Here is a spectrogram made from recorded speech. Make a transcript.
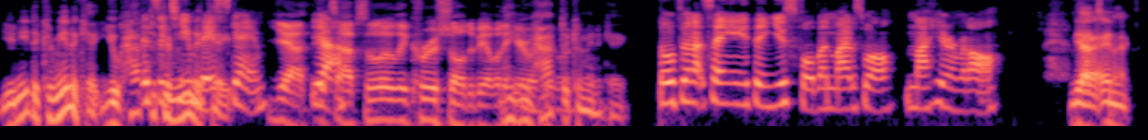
You need to communicate. You have It's to a team communicate. based game. Yeah, Yeah. it's absolutely crucial to be able to And hear. you what have to communicate. Though if they're not saying anything useful, then might as well not hear them at all. Yeah, That's and fact.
